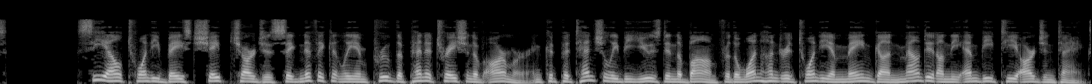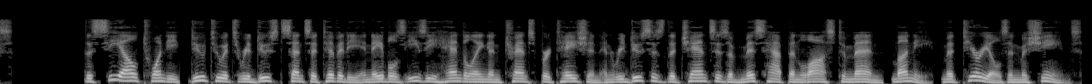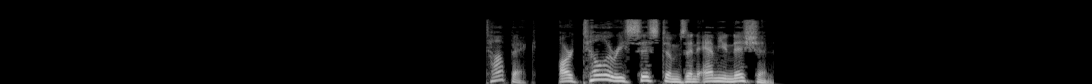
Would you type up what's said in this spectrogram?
Cl-20-based shaped charges significantly improve the penetration of armor and could potentially be used in the bomb for the 120M main gun mounted on the MBT Arjun tanks. The CL-20, due to its reduced sensitivity enables easy handling and transportation and reduces the chances of mishap and loss to men, money, materials and machines. Artillery systems and ammunition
